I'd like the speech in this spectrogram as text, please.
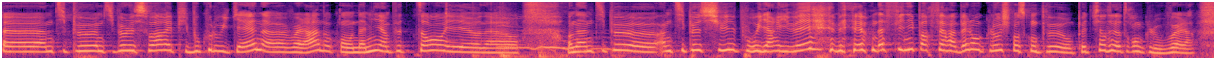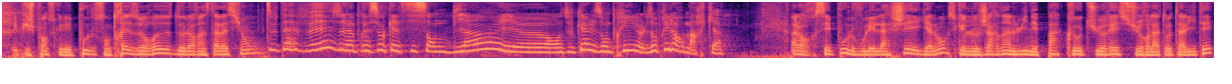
un petit peu, un petit peu le soir, et puis beaucoup le week-end. voilà, donc on a mis un peu de temps et on a, on a un petit peu, euh, un petit peu sué pour y arriver, mais on a fini par faire un bel enclos. Je pense qu'on peut, on peut être fier de notre enclos. Voilà. Et puis je pense que les poules sont très heureuses de leur installation. Tout à fait. J'ai l'impression qu'elles s'y sentent bien et euh, en tout cas elles ont pris, elles ont pris leur marque. Alors ces poules, vous les lâchez également parce que le jardin, lui, n'est pas clôturé sur la totalité,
